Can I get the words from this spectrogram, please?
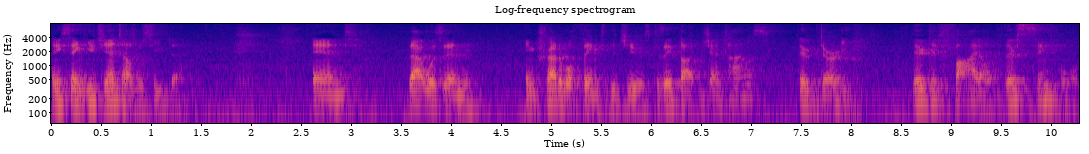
And he's saying, You Gentiles received it. And that was an incredible thing to the Jews because they thought, Gentiles? They're dirty. They're defiled. They're sinful.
